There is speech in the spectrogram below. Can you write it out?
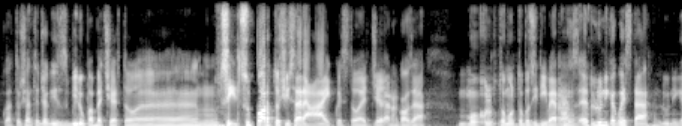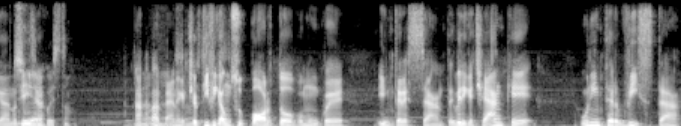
400 giochi di sviluppo, beh certo, ehm, sì, il supporto ci sarà e questo è già una cosa molto molto positiva. Era, è l'unica questa? L'unica notizia? Sì, era questo. Ah, Era- va bene, che certifica un supporto comunque interessante. Vedi che c'è anche un'intervista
